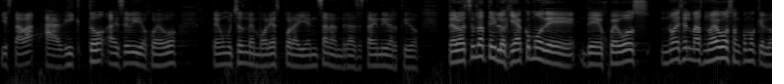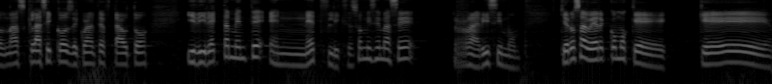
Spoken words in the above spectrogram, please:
y estaba adicto a ese videojuego. Tengo muchas memorias por ahí en San Andreas, está bien divertido. Pero esta es la trilogía como de, de juegos, no es el más nuevo, son como que los más clásicos de Grand Theft Auto y directamente en Netflix. Eso a mí se me hace rarísimo. Quiero saber como que, que,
